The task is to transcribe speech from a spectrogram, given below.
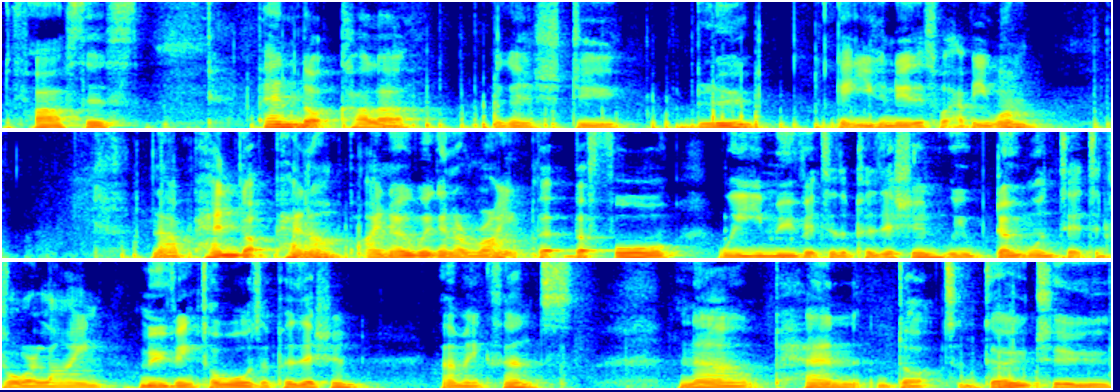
the fastest. Pen dot color, we're going to do blue. Okay, you can do this whatever you want. Now pen dot pen up. I know we're gonna write, but before we move it to the position. We don't want it to draw a line moving towards a position. That makes sense. Now pen dot go to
